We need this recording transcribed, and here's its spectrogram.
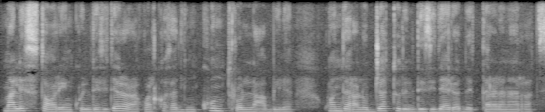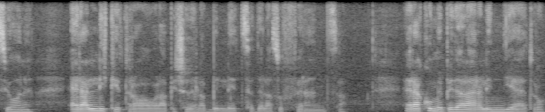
Ma le storie in cui il desiderio era qualcosa di incontrollabile, quando era l'oggetto del desiderio a dettare la narrazione, era lì che trovavo l'apice della bellezza e della sofferenza. Era come pedalare all'indietro,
